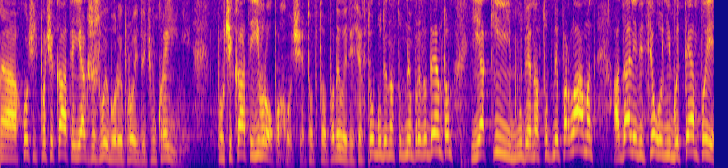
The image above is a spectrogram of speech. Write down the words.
е, хочуть почекати, як же ж вибори пройдуть в Україні. Почекати Європа хоче, тобто подивитися, хто буде наступним президентом, який буде наступний парламент, а далі від цього ніби темпи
